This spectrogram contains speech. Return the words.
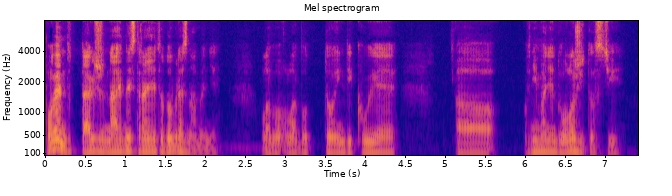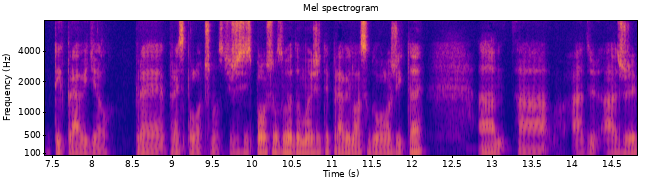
poviem to tak, že na jednej strane je to dobré znamenie, lebo, lebo to indikuje uh, vnímanie dôležitosti tých pravidel pre, pre spoločnosť. Že si spoločnosť uvedomuje, že tie pravidlá sú dôležité a, a, a, a že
